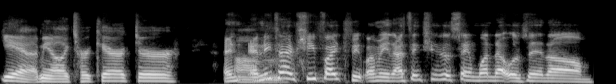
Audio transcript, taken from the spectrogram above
yeah. I mean, I liked her character. and um, anytime she fights people, I mean, I think she's the same one that was in. um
